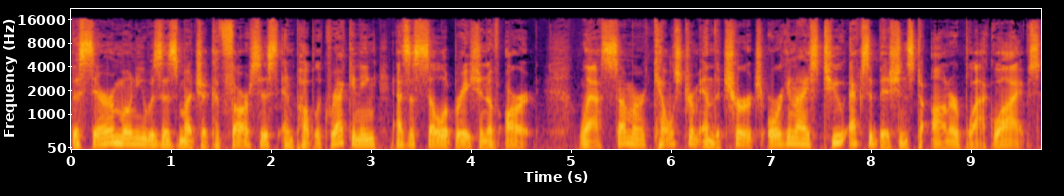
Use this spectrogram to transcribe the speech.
the ceremony was as much a catharsis and public reckoning as a celebration of art. Last summer, Kellstrom and the church organized two exhibitions to honor black lives,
